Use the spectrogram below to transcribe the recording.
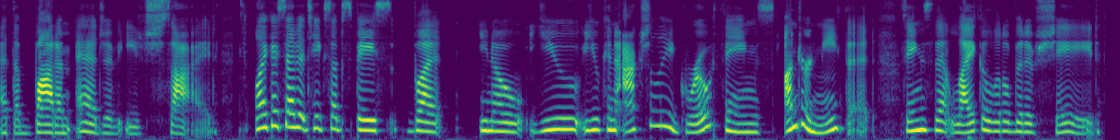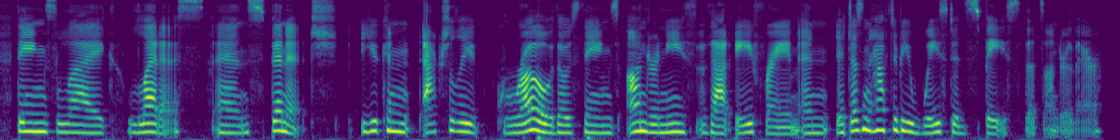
at the bottom edge of each side. Like I said, it takes up space, but you know you you can actually grow things underneath it things that like a little bit of shade things like lettuce and spinach you can actually grow those things underneath that A-frame and it doesn't have to be wasted space that's under there.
